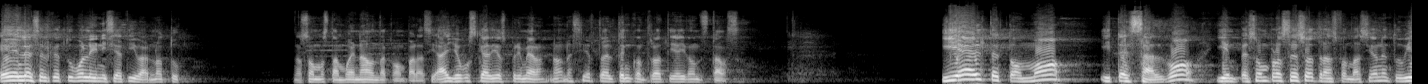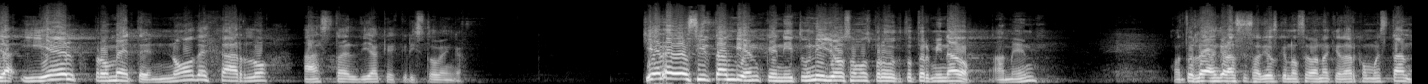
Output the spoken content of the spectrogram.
Él es el que tuvo la iniciativa, no tú. No somos tan buena onda como para decir, ay, yo busqué a Dios primero. No, no es cierto, Él te encontró a ti ahí donde estabas. Y Él te tomó y te salvó y empezó un proceso de transformación en tu vida. Y Él promete no dejarlo hasta el día que Cristo venga. Quiere decir también que ni tú ni yo somos producto terminado. Amén. ¿Cuántos le dan gracias a Dios que no se van a quedar como están?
